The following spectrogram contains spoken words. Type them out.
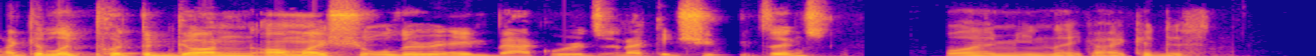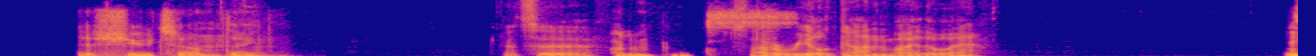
I could like put the gun on my shoulder, aim backwards, and I could shoot things. Well, I mean, like I could just just shoot Hmm. something. That's a. It's not a real gun, by the way.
